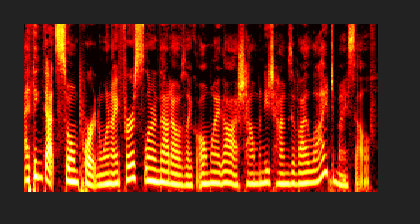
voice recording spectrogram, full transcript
I think that's so important. When I first learned that, I was like, oh my gosh, how many times have I lied to myself?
